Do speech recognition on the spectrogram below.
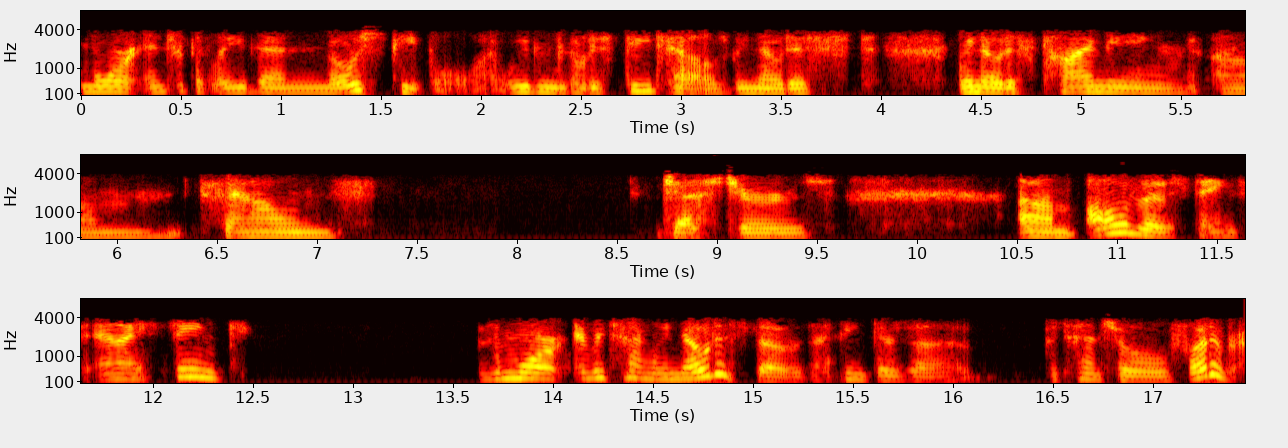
more intricately than most people. We notice details. We noticed we notice timing, um, sounds, gestures, um, all of those things. And I think the more every time we notice those, I think there's a potential photograph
